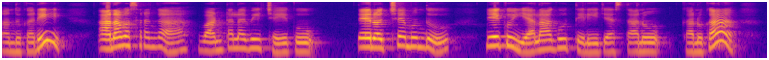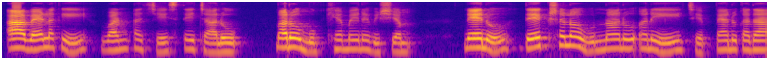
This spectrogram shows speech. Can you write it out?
అందుకని అనవసరంగా వంటలవి చేయకు. నేనొచ్చే ముందు నీకు ఎలాగూ తెలియజేస్తాను. కనుక ఆ వేళకి వంట చేస్తే చాలు. మరో ముఖ్యమైన విషయం. నేను దీక్షలో ఉన్నాను అని చెప్పాను కదా.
